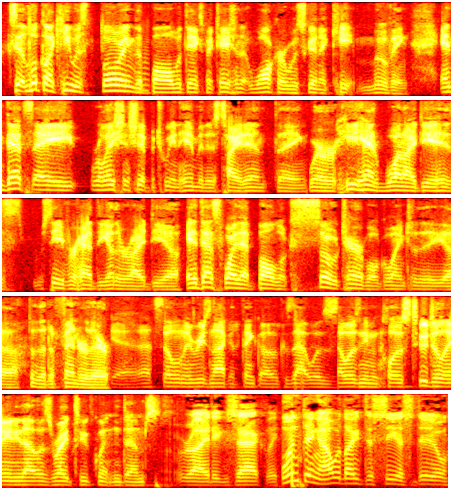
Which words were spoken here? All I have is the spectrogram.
Because it looked like he was throwing the ball with the expectation that Walker was going to keep moving, and that's a relationship between him and his tight end thing, where he had one idea, his receiver had the other idea, and that's why that ball looks so terrible going to the uh, to the defender there. Yeah, that's the only reason I could think of because that was that wasn't even close to Delanie. That was right to Quentin Demps. Right, exactly. One thing I would like to see us do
